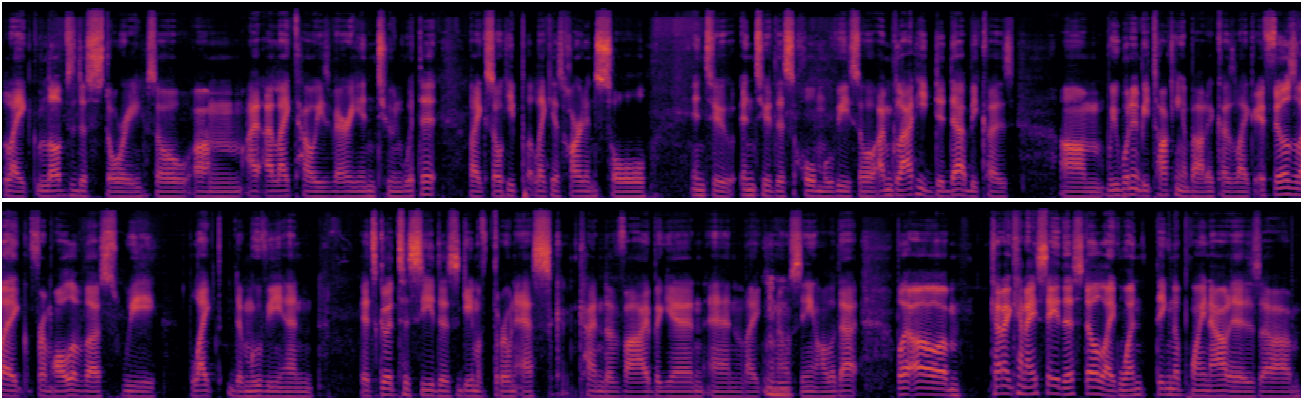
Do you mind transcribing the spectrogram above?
like loves the story. So um, I, I liked how he's very in tune with it. Like so, he put like his heart and soul into into this whole movie. So I'm glad he did that because um, we wouldn't be talking about it because like it feels like from all of us we liked the movie and it's good to see this Game of Thrones esque kind of vibe again and like you know Mhm. seeing all of that. But um, can I can I say this though? Like one thing to point out is um,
